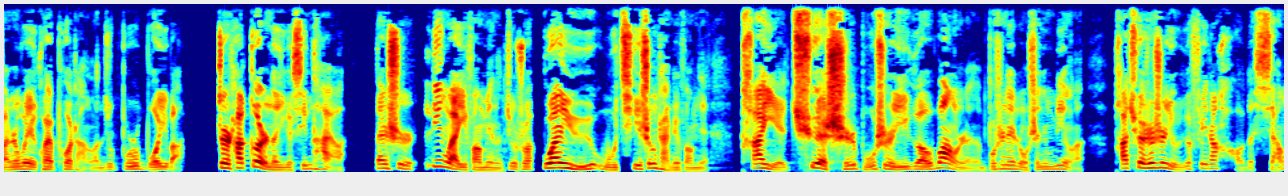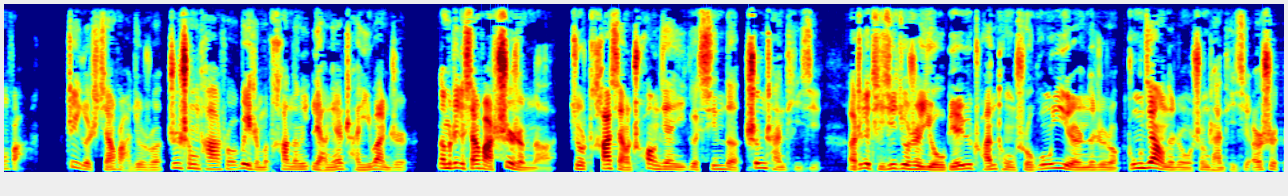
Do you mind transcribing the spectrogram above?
反正我也快破产了，就不如搏一把，这是他个人的一个心态啊。但是另外一方面呢，就是说关于武器生产这方面，他也确实不是一个妄人，不是那种神经病啊。他确实是有一个非常好的想法，这个想法就是说支撑他说为什么他能两年产一万支。那么这个想法是什么呢？就是他想创建一个新的生产体系啊，这个体系就是有别于传统手工艺人的这种工匠的这种生产体系，而是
